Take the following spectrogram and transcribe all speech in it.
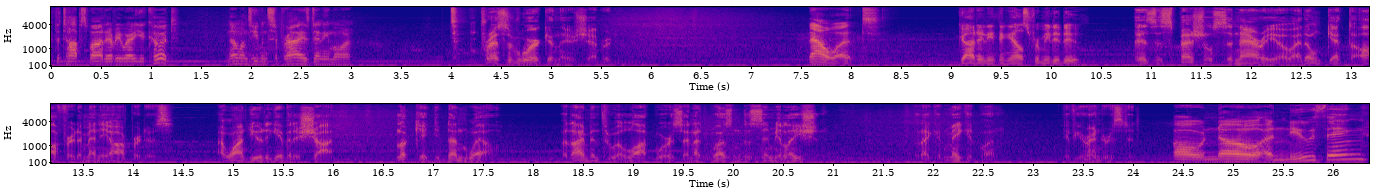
At the top spot everywhere you could. No one's even surprised anymore. Impressive work in there, Shepard. Now what? Got anything else for me to do? There's a special scenario I don't get to offer to many operatives. I want you to give it a shot. Look, kid, you've done well. But I've been through a lot worse, and it wasn't a simulation. But I can make it one, if you're interested. Oh no, a new thing?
